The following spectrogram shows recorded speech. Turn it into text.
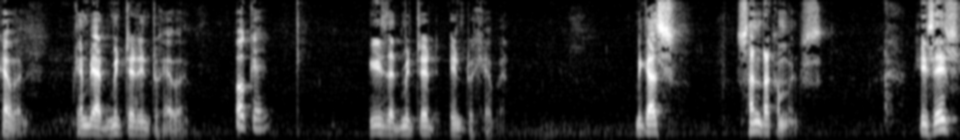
heaven, can be admitted into heaven. Okay. He is admitted into heaven. Because son recommends. He says,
